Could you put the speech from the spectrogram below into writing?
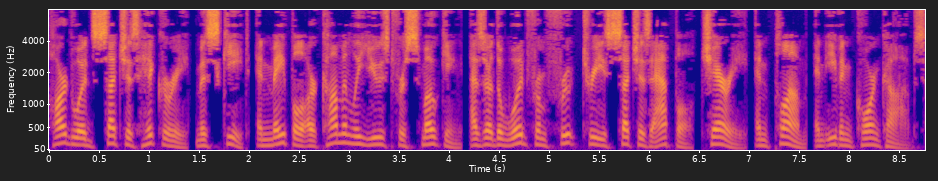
hardwoods such as hickory, mesquite, and maple are commonly used for smoking, as are the wood from fruit trees such as apple, cherry, and plum, and even corncobs.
